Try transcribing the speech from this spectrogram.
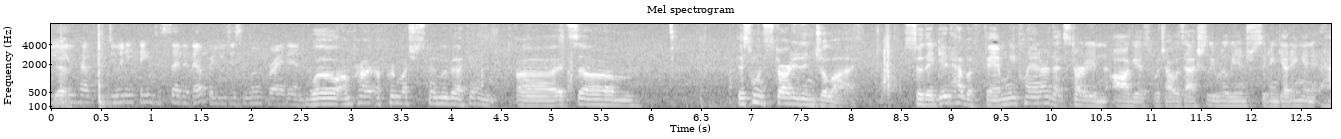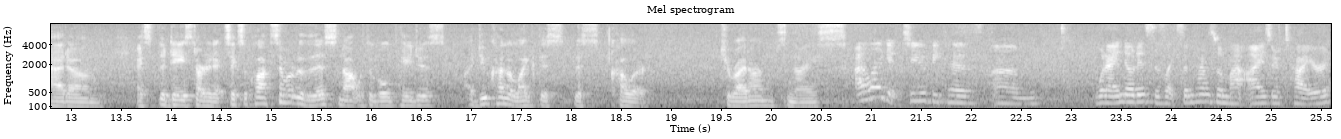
do Yeah. you have to do anything to set it up, or you just move right in? Well, I'm, probably, I'm pretty much just gonna move back in. Uh, it's um, this one started in July, so they did have a family planner that started in August, which I was actually really interested in getting, and it had um, it's the day started at six o'clock, similar to this, not with the gold pages. I do kind of like this this color to write on. It's nice. I like it too because um, what I notice is like sometimes when my eyes are tired,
